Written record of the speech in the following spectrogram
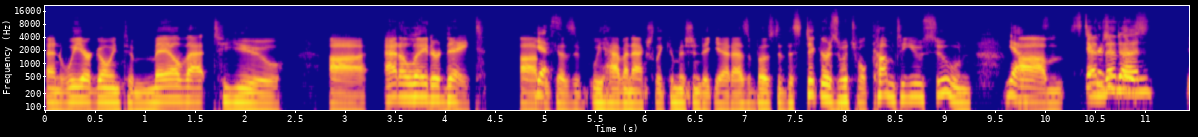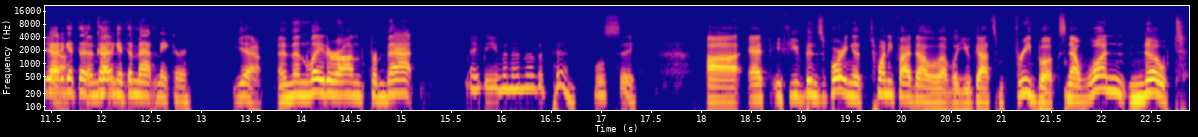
and we are going to mail that to you uh at a later date. Uh, Yes. because we haven't actually commissioned it yet, as opposed to the stickers, which will come to you soon. Yeah, Um, stickers and are done. Yeah, gotta get the gotta then- get the map maker. yeah, and then later on from that, maybe even another pin. We'll see. Uh, if if you've been supporting at the twenty five dollar level, you got some free books. Now, one note.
